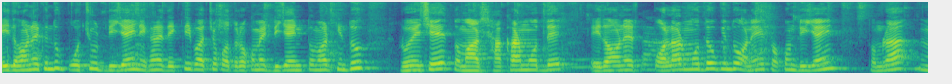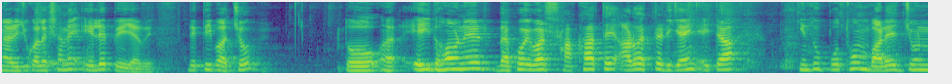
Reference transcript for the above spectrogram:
এই ধরনের কিন্তু প্রচুর ডিজাইন এখানে দেখতেই পাচ্ছ, কত রকমের ডিজাইন তোমার কিন্তু রয়েছে। তোমার শাখার মধ্যে, এই ধরনের পলার মধ্যেও কিন্তু অনেক রকম ডিজাইন তোমরা রিজু কালেকশানে এলে পেয়ে যাবে। দেখতেই পাচ্ছ তো এই ধরনের, দেখো এবার শাখাতে আরও একটা ডিজাইন এটা কিন্তু প্রথমবারের জন্য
